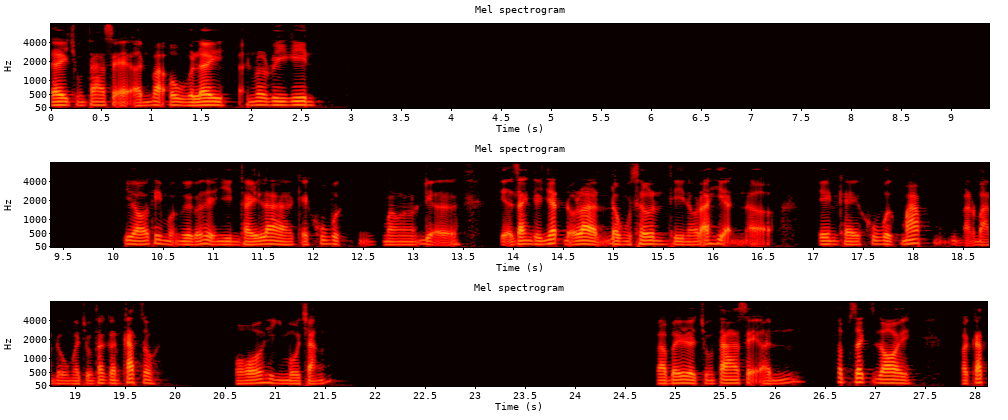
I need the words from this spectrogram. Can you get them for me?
Đây, chúng ta sẽ ấn vào overlay, ấn vào begin khi đó thì mọi người có thể nhìn thấy là cái khu vực mà địa địa danh thứ nhất đó là Đồng Sơn thì nó đã hiện ở trên cái khu vực map bản bản đồ mà chúng ta cần cắt rồi. Có hình màu trắng. Và bây giờ chúng ta sẽ ấn subject join và cắt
